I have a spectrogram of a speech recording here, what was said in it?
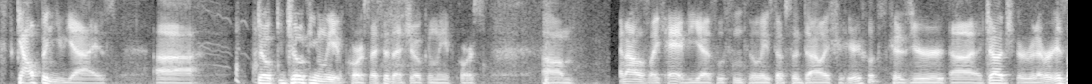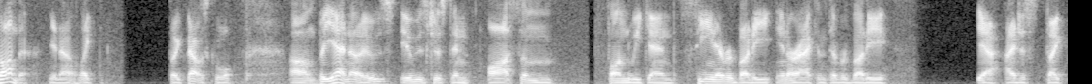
scalping you guys. Uh, joke jokingly, of course. I said that jokingly, of course. Um, and I was like, hey, have you guys listened to the latest episode of Dial H for Here Because your uh, judge or whatever is on there, you know, like like that was cool. Um, but yeah, no, it was it was just an awesome, fun weekend. Seeing everybody, interacting with everybody. Yeah, I just like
